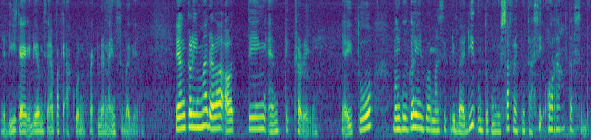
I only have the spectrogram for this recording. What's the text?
Jadi kayak dia misalnya pakai akun fake dan lain sebagainya. Yang kelima adalah outing and trickery, yaitu menggugah informasi pribadi untuk merusak reputasi orang tersebut.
